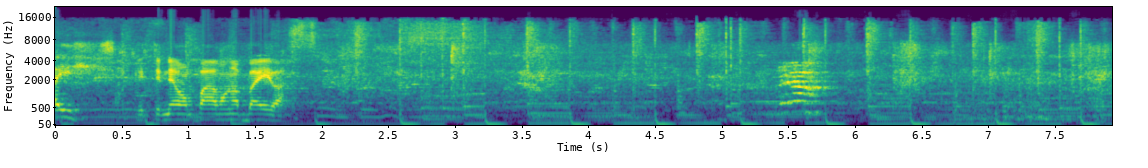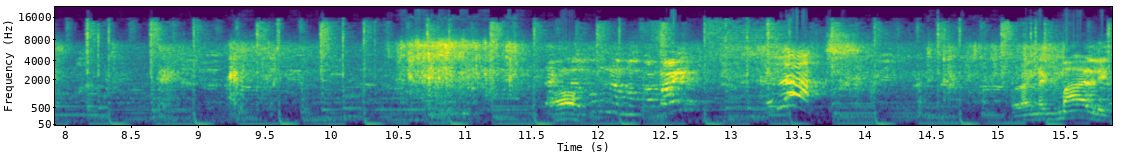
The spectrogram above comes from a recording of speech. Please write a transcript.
Ay, sakit akong pa mga bay ba. Oh. Relax! Walang nagmahal eh.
